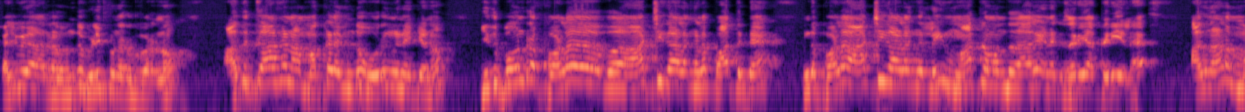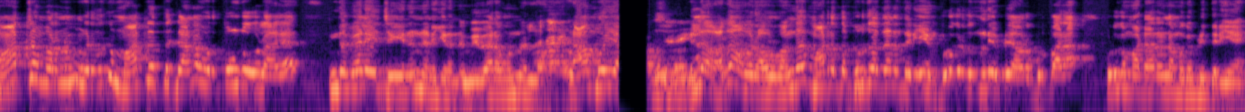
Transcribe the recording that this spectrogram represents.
கல்வியாளர்கள் வந்து விழிப்புணர்வு பெறணும். அதுக்காக நான் மக்களை வந்து ஒருங்கிணைக்கணும். இது போன்ற பல வ- ஆட்சி காலங்களை பார்த்துட்டேன். இந்த பல ஆட்சி காலங்கள்லையும் மாற்றம் வந்ததாக எனக்கு சரியா தெரியல. அதனால மாற்றம் வரணுங்கிறதுக்கு மாற்றத்துக்கான ஒரு தூண்டுகோலாக இந்த வேலையை செய்யணும்னு நினைக்கிறேன் தம்பி. வேற ஒன்றும் இல்லை. நான் போய் இல்ல அதான் அவர் அவர் வந்தா மாற்றத்தை கொடுத்தா தானே தெரியும். கொடுக்கறதுக்கு முன்னாடி எப்படி அவரை கொடுப்பாரா? கொடுக்க மாட்டாருன்னு நமக்கு எப்படி தெரியும்?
